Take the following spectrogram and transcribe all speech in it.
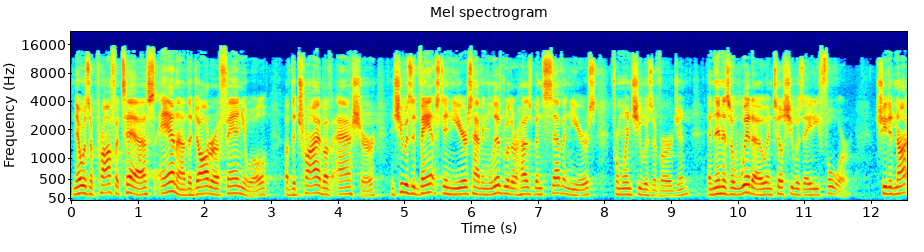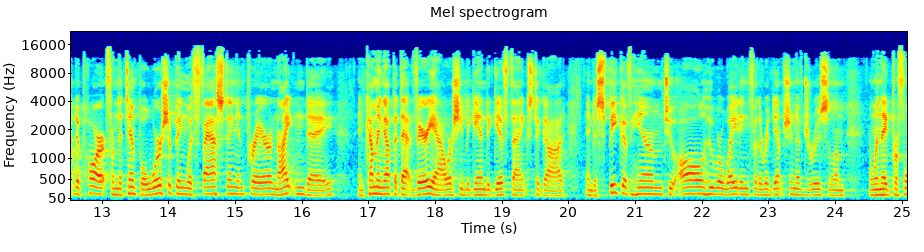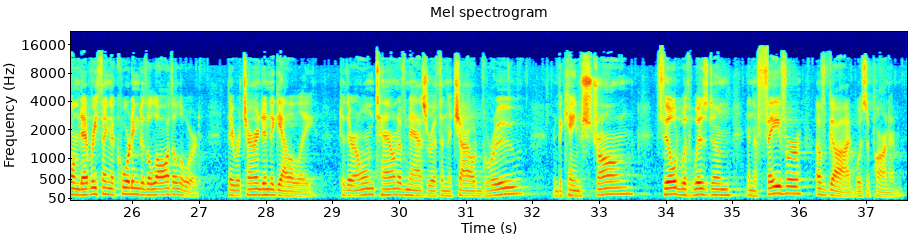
And there was a prophetess, Anna, the daughter of Phanuel, of the tribe of Asher, and she was advanced in years, having lived with her husband seven years from when she was a virgin, and then as a widow until she was 84. She did not depart from the temple, worshiping with fasting and prayer night and day. And coming up at that very hour, she began to give thanks to God and to speak of him to all who were waiting for the redemption of Jerusalem. And when they'd performed everything according to the law of the Lord, they returned into Galilee to their own town of Nazareth. And the child grew and became strong, filled with wisdom, and the favor of God was upon him.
